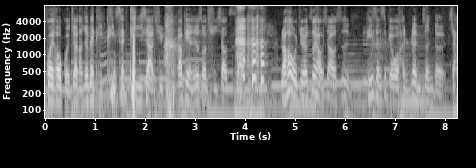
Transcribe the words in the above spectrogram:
鬼吼鬼叫，然后就被评评审踢下去，然后评审就说取消资格。然后我觉得最好笑的是，评审是给我很认真的讲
